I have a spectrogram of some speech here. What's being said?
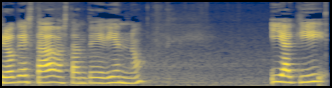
creo que está bastante bien, ¿no? Y aquí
